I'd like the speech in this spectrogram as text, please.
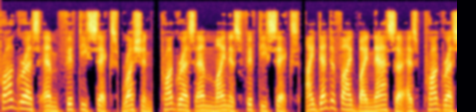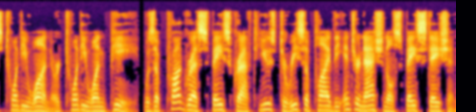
Progress M56 Russian, Progress M-56, identified by NASA as Progress 21 or 21P, was a Progress spacecraft used to resupply the International Space Station.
